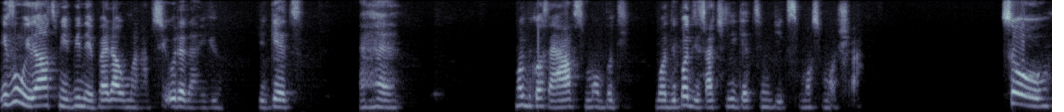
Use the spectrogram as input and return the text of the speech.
Even without me being a better woman, I'm still older than you. You get? Uh-huh. Not because I have small body, but the body is actually getting big, small, small, sure. So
